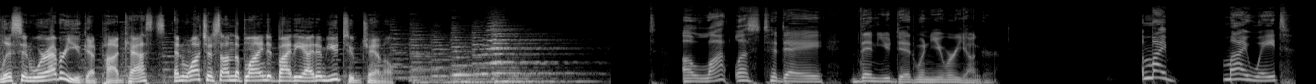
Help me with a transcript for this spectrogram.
Listen wherever you get podcasts, and watch us on the Blinded by the Item YouTube channel. A lot less today than you did when you were younger. my my weight,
